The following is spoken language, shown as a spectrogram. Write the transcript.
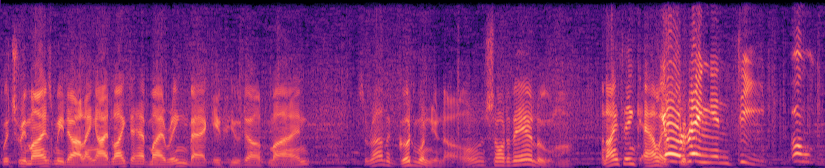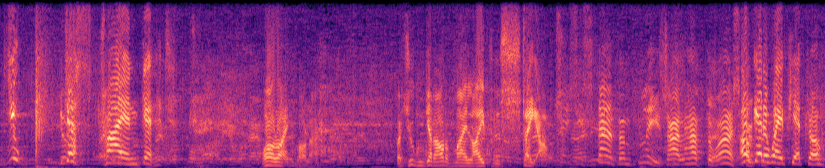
Which reminds me, darling, I'd like to have my ring back if you don't mind. It's a rather good one, you know, sort of heirloom. And I think Alice. Your would- ring, indeed. Oh, you just try and get it. All right, Mona. But you can get out of my life and stay out. Stanton, please, I'll have to ask Oh, you. get away, Pietro.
